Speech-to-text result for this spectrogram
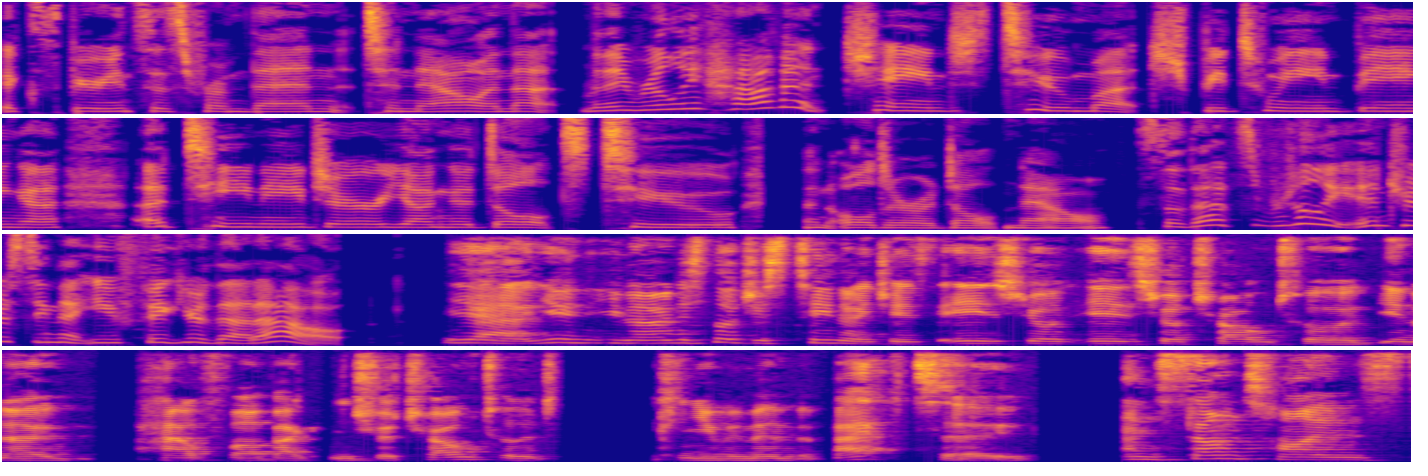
experiences from then to now and that they really haven't changed too much between being a, a teenager young adult to an older adult now so that's really interesting that you figured that out yeah you, you know and it's not just teenagers it is your it is your childhood you know how far back into your childhood can you remember back to and sometimes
